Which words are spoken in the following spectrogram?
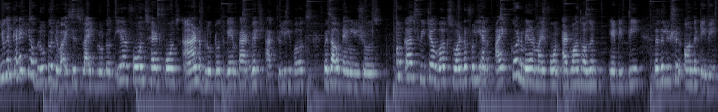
You can connect your Bluetooth devices like Bluetooth earphones, headphones and Bluetooth gamepad which actually works without any issues. Chromecast feature works wonderfully and I could mirror my phone at 1080p resolution on the TV.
